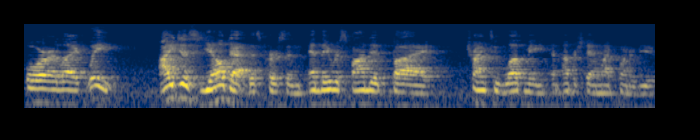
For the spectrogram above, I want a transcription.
Or like, wait, I just yelled at this person and they responded by trying to love me and understand my point of view.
